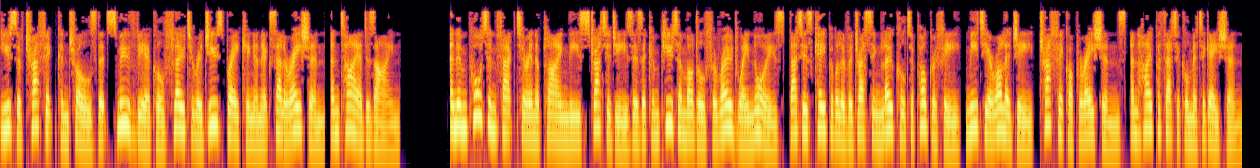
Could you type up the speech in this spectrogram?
use of traffic controls that smooth vehicle flow to reduce braking and acceleration, and tire design. An important factor in applying these strategies is a computer model for roadway noise, that is capable of addressing local topography, meteorology, traffic operations, and hypothetical mitigation.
